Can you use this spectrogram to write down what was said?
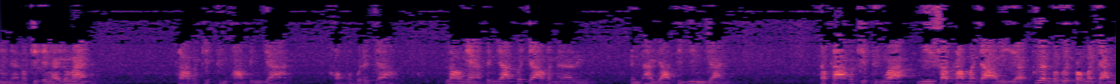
นี่นะก็คิดยังไงรู้ไหมพระก็คิดถึงความเป็นญาติของพระพุทธเจ้า เราเนี่ยเป็นญาติพระเจ้ากันนะหรือเป็นทายาทที่ยิ่งใหญ่ ถ้าพระก็คิดถึงว่ามีสัพพมจารีอะเพื่อนประพฤติพรหมจรรย์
